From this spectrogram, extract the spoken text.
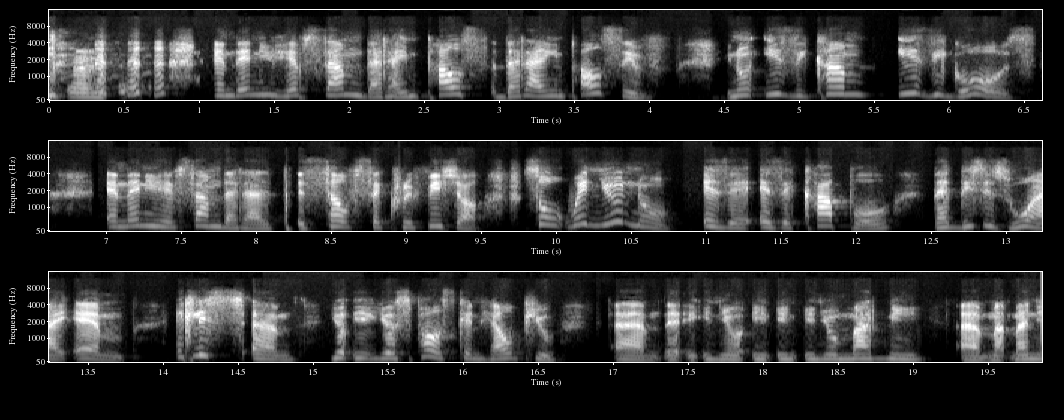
mm-hmm. and then you have some that are impulse that are impulsive. You know, easy come, easy goes, and then you have some that are self-sacrificial. So when you know as a as a couple that this is who I am, at least um, your your spouse can help you um, in your in, in your money uh, money.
